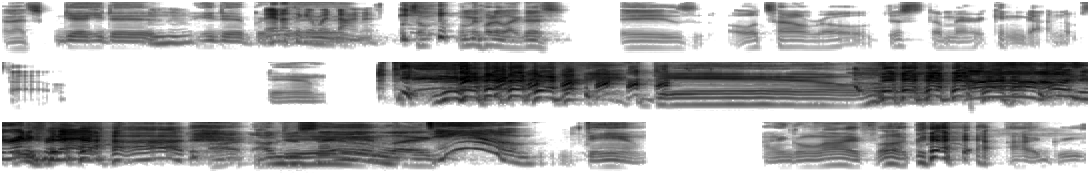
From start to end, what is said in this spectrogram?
And that's Yeah, he did. Mhm. He did. break- And I think it went diamond. so. let me put it like this: Is Old Town Road just American Gangnam Style? Damn. Damn. Oh, I wasn't ready for that. I, I'm just Damn. saying, like, Damn. Damn. I ain't gonna lie. Fuck. I agree.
